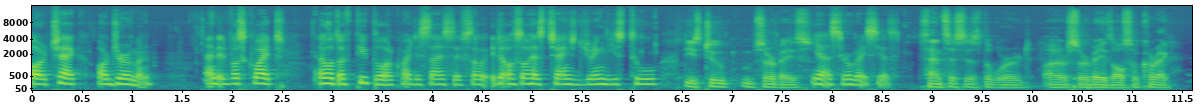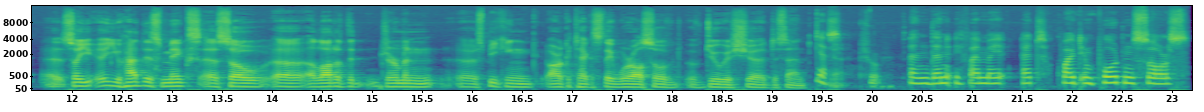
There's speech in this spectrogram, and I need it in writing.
or Czech or German, and it was quite a lot of people are quite decisive. So it also has changed during these two these two surveys. Yeah, surveys. Yes. Census is the word. Our survey is also correct. Uh, so you, you had this mix. Uh, so uh, a lot of the German-speaking uh, architects they were also of, of Jewish uh, descent. Yes, yeah. sure. And then, if I may add, quite important source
